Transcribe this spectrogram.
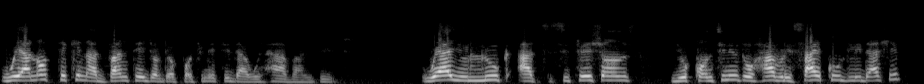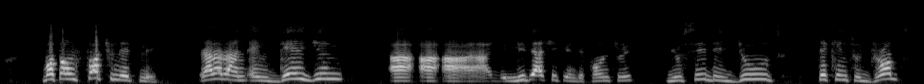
We are not taking advantage of the opportunity that we have as youth. Where you look at situations, you continue to have recycled leadership, but unfortunately, rather than engaging uh, uh, uh, the leadership in the country, you see the youth taking to drugs,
